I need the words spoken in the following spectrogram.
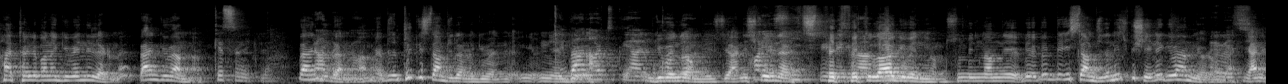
ha, Taliban'a güvenilir mi? Ben güvenmem. Kesinlikle. Ben, ben güvenmem. Bizim Türk İslamcılarına güven, niye e ben artık yani güveniyor muyuz? Yani hiçbirine Fet, Fethullah'a güveniyor musun? Bilmem ne. Bir, bir İslamcıların hiçbir şeyine güvenmiyorum evet. ben. Yani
